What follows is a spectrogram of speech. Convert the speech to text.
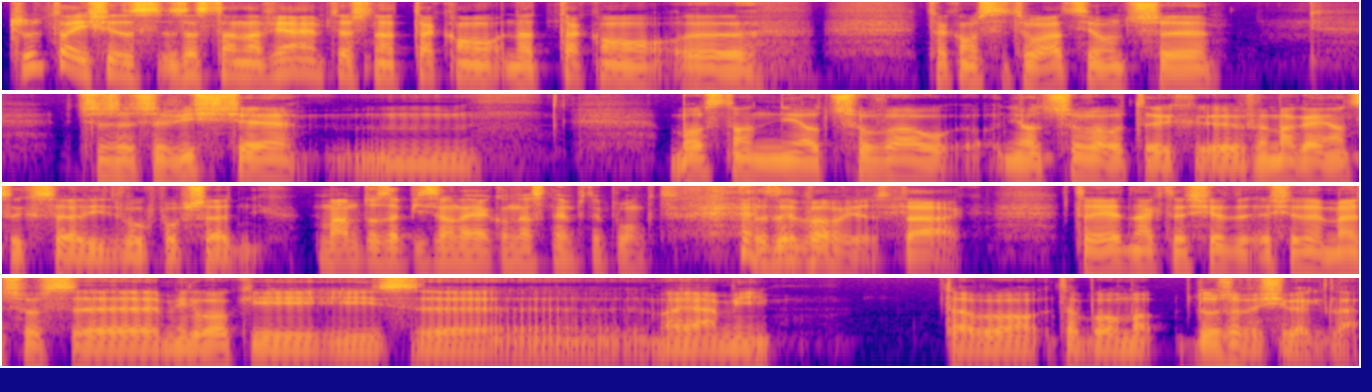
Tutaj się zastanawiałem też nad taką, nad taką, e, taką sytuacją, czy, czy rzeczywiście mm, Boston nie odczuwał, nie odczuwał tych e, wymagających serii dwóch poprzednich. Mam to zapisane jako następny punkt. To ty powiesz, tak. To jednak te siedem, siedem meczów z e, Milwaukee i z e, Miami to było, to było duży wysiłek dla,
